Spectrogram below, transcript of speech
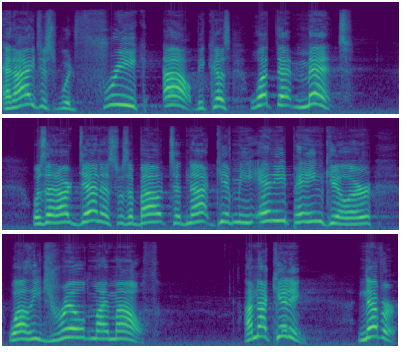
And I just would freak out because what that meant was that our dentist was about to not give me any painkiller while he drilled my mouth. I'm not kidding. Never.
